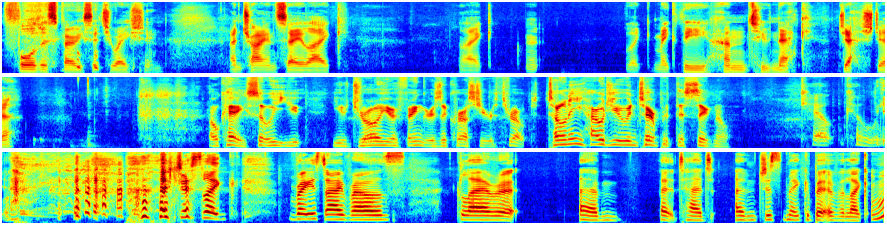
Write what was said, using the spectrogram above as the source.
for this very situation, and try and say like, like, uh, like make the hand to neck gesture. Okay, so you you draw your fingers across your throat. Tony, how do you interpret this signal? Kill, kill the one. I just like raised eyebrows, glare at um at Ted, and just make a bit of a like. "Mm?"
